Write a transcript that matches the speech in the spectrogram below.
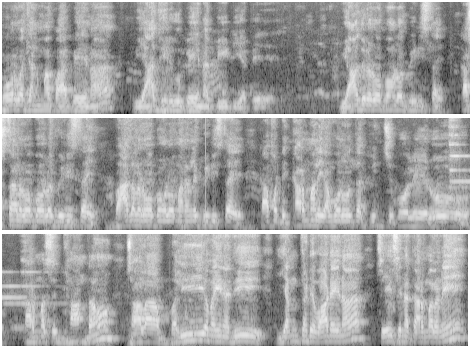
పూర్వజన్మ పాపేన వ్యాధి రూపేణ పీడియతే వ్యాధుల రూపంలో పీడిస్తాయి. కష్టాల రూపంలో పీడిస్తాయి బాధల రూపంలో మనల్ని పీడిస్తాయి. కాబట్టి కర్మలు ఎవరూ తప్పించుకోలేరు. కర్మ సిద్ధాంతం చాలా బలీయమైనది. ఎంతటి వాడైనా చేసిన కర్మలని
